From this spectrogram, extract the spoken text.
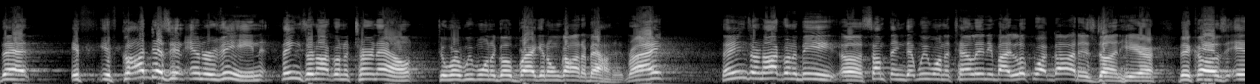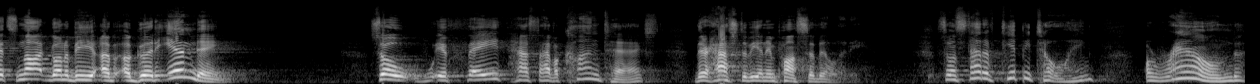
that if, if God doesn't intervene, things are not going to turn out to where we want to go bragging on God about it, right? Things are not going to be uh, something that we want to tell anybody, look what God has done here, because it's not going to be a, a good ending. So, if faith has to have a context, there has to be an impossibility. So, instead of tippy toeing around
